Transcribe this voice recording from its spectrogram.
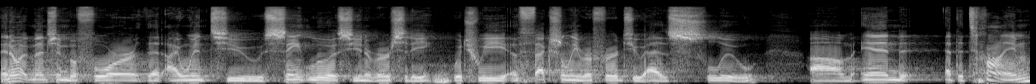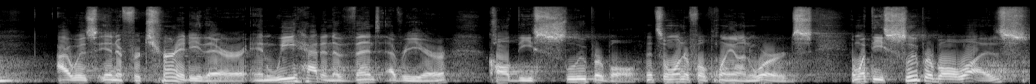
I know I've mentioned before that I went to St. Louis University, which we affectionately referred to as SLU. Um, and at the time, I was in a fraternity there, and we had an event every year called the Slooper Bowl. That's a wonderful play on words. And what the Slooper Bowl was,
